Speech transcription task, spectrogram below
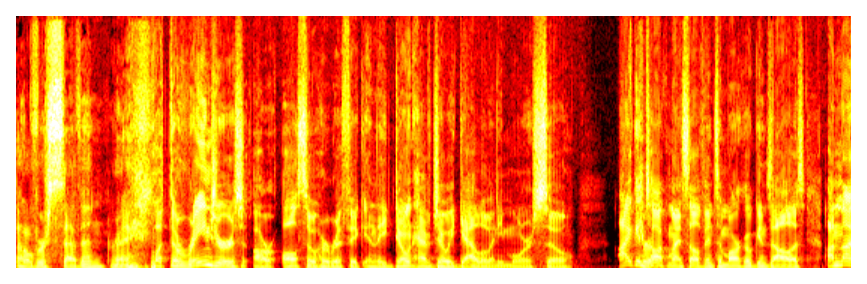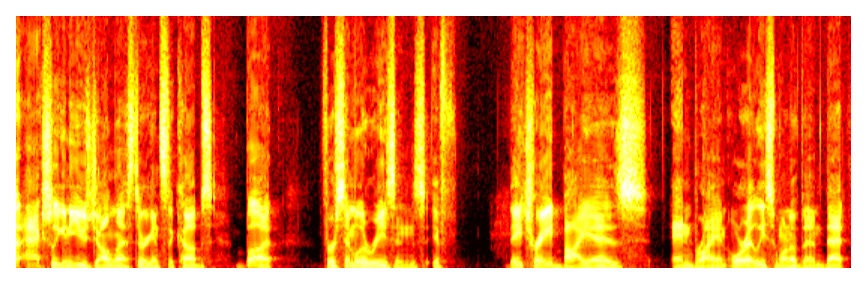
over seven, right? but the Rangers are also horrific and they don't have Joey Gallo anymore. So I can True. talk myself into Marco Gonzales. I'm not actually going to use Jon Lester against the Cubs, but for similar reasons, if they trade Baez and Bryant, or at least one of them, that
